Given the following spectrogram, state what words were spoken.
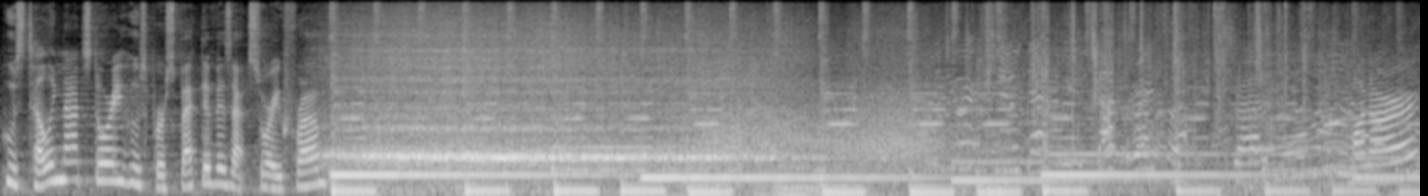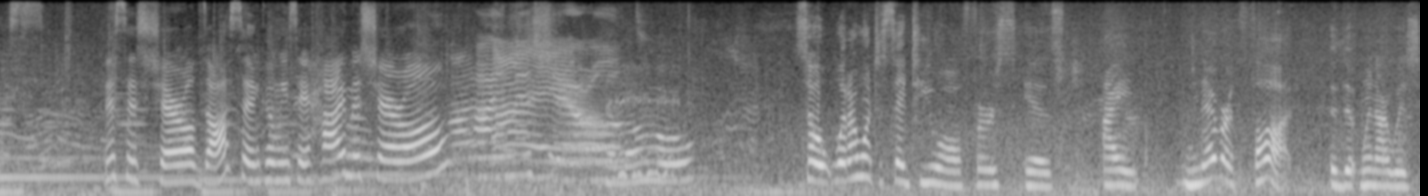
Who's telling that story? Whose perspective is that story from? Monarchs, this this is Cheryl Dawson. Can we say hi, Miss Cheryl? Hi, Miss Cheryl. Hello. So what I want to say to you all first is I never thought that when I was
